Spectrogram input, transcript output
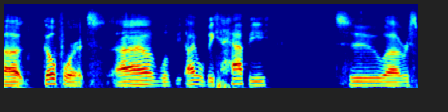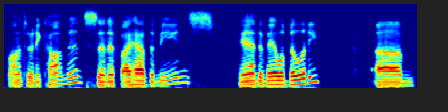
uh, go for it. I will be I will be happy to uh, respond to any comments, and if I have the means and availability, um,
